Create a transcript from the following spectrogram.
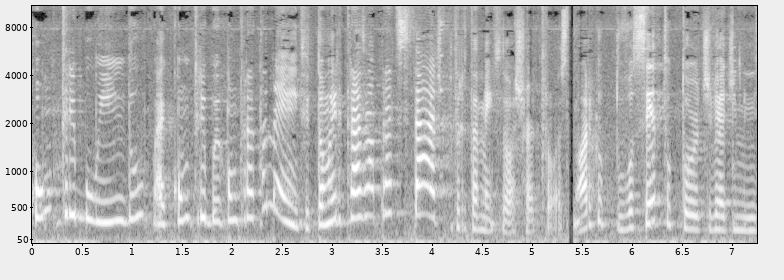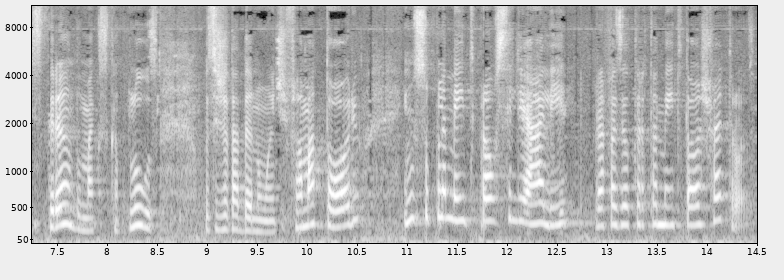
contribuindo, vai contribuir com o tratamento. Então, ele traz uma praticidade para o tratamento da osteoartrose. Na hora que você, tutor, estiver administrando o Maxcam Plus, você já está dando um anti-inflamatório e um suplemento para auxiliar ali, para fazer o tratamento da osteoartrose.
